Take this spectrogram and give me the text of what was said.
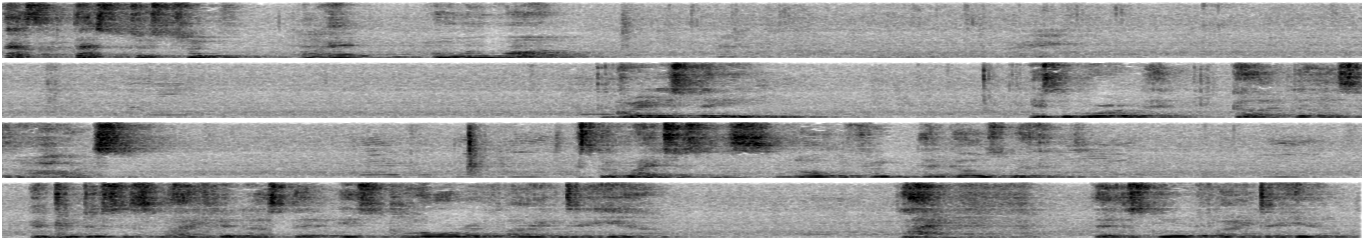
That's that's just truth. Okay? We'll move on. The greatest thing is the work that God does in our hearts. It's the righteousness and all the fruit that goes with it. It produces life in us that is glorifying to Him. Life that is glorifying to Him.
